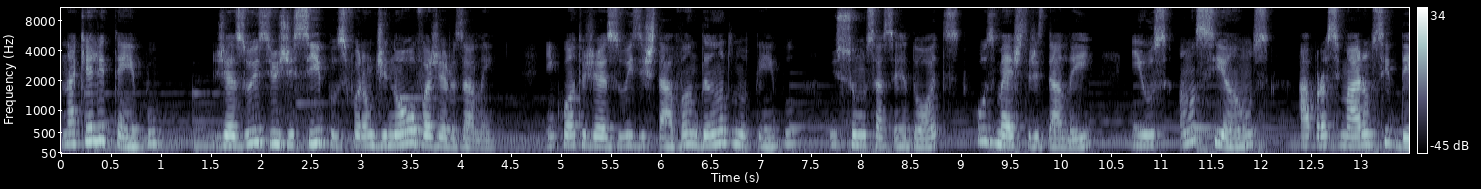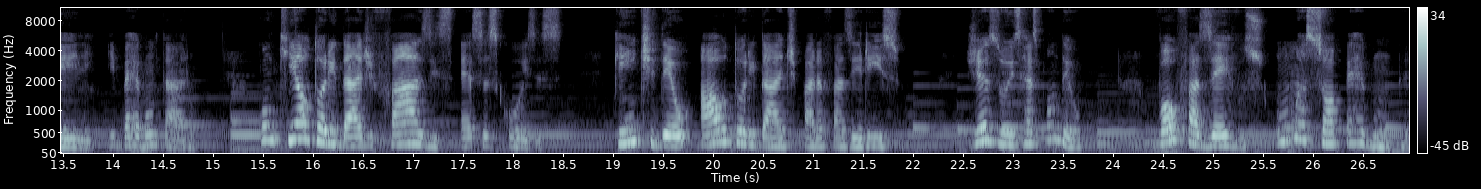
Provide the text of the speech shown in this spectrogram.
Naquele tempo, Jesus e os discípulos foram de novo a Jerusalém. Enquanto Jesus estava andando no templo, os sumos sacerdotes, os mestres da lei e os anciãos aproximaram-se dele e perguntaram: Com que autoridade fazes essas coisas? Quem te deu autoridade para fazer isso? Jesus respondeu: Vou fazer-vos uma só pergunta.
